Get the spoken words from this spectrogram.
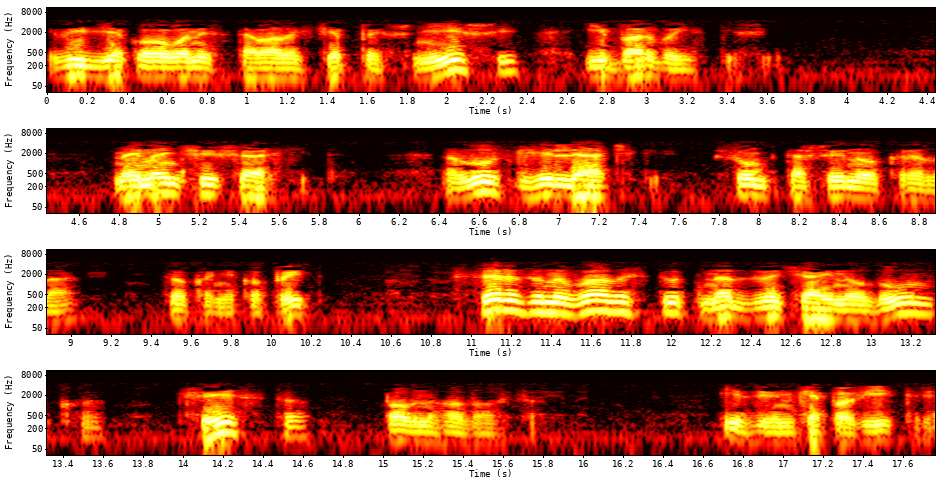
від якого вони ставали ще пишніші і барвистіші. Найменший шерхіт, луск гіллячки, шум пташиного крила, цокання копит, все резонувалось тут надзвичайно лунко, чисто, повноголосо. І дзвінке повітря,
